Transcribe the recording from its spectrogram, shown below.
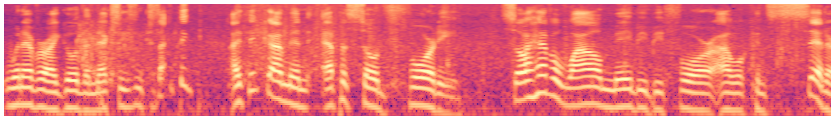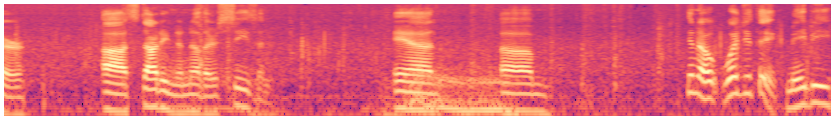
whenever I go the next season, because I think I think I'm in episode 40, so I have a while maybe before I will consider uh, starting another season. And um, you know, what do you think? Maybe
